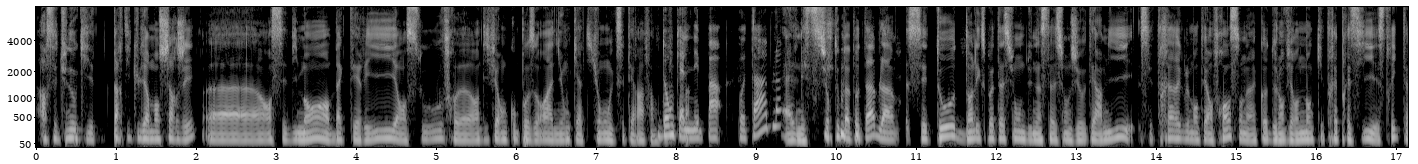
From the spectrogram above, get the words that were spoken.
alors c'est une eau qui est particulièrement chargée euh, en sédiments, en bactéries, en soufre, euh, en différents composants, anions, cations, etc. Enfin, Donc elle n'est pas potable Elle n'est surtout pas potable. Cette eau, dans l'exploitation d'une installation de géothermie, c'est très réglementé en France. On a un code de l'environnement qui est très précis et strict,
